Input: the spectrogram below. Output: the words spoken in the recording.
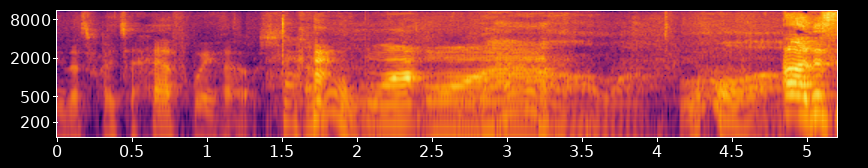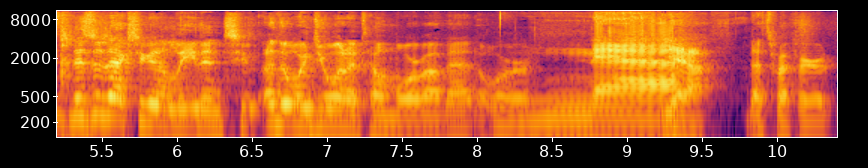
and that's why it's a halfway house. Wow! Ah, this this was actually going to lead into. Uh, no, wait, do you want to tell more about that, or nah. yeah, that's what I figured.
